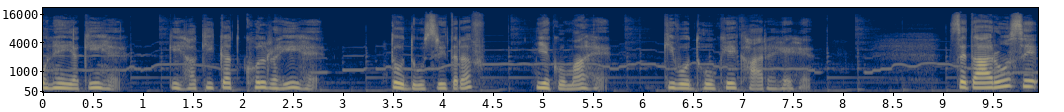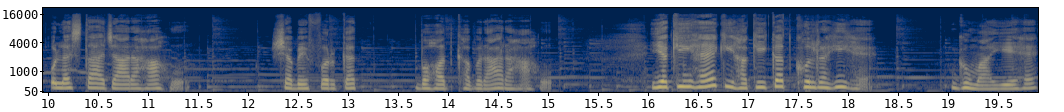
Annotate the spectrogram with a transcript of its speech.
उन्हें यकीन है कि हकीकत खुल रही है तो दूसरी तरफ़ ये गुमा है कि वो धोखे खा रहे हैं। सितारों से उलझता जा रहा हूँ। शबे फुरकत बहुत घबरा रहा हूँ। यकीन है कि हकीकत खुल रही है। गुमा ये है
